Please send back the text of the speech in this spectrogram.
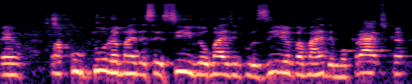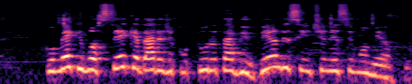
é, uma cultura mais acessível, mais inclusiva, mais democrática. Como é que você, que é da área de cultura, está vivendo e sentindo esse momento?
